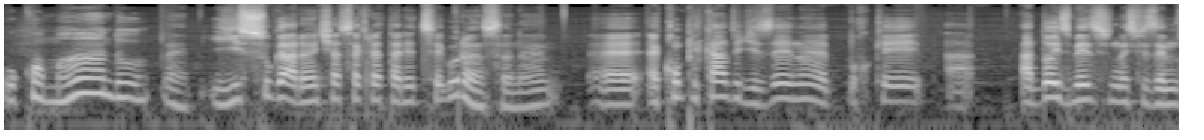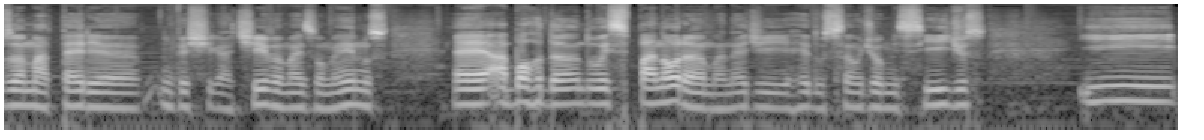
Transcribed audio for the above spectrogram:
o comando. É, e isso garante a Secretaria de Segurança, né? É, é complicado dizer, né? Porque há, há, dois meses nós fizemos uma matéria investigativa, mais ou menos, é, abordando esse panorama, né? De redução de homicídios e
